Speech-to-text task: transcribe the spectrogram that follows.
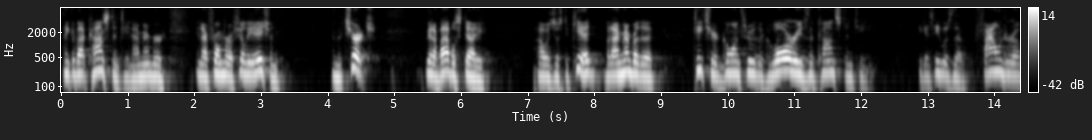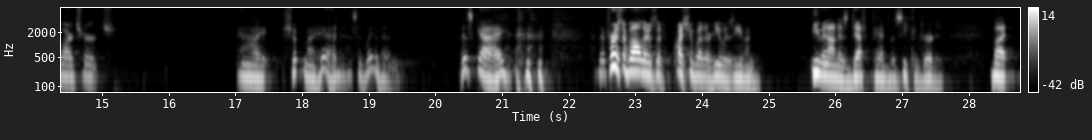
Think about Constantine. I remember in our former affiliation in the church, we had a Bible study. I was just a kid, but I remember the teacher going through the glories of Constantine because he was the founder of our church. And I shook my head. I said, wait a minute. This guy, first of all, there's a question whether he was even, even on his deathbed, was he converted? But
